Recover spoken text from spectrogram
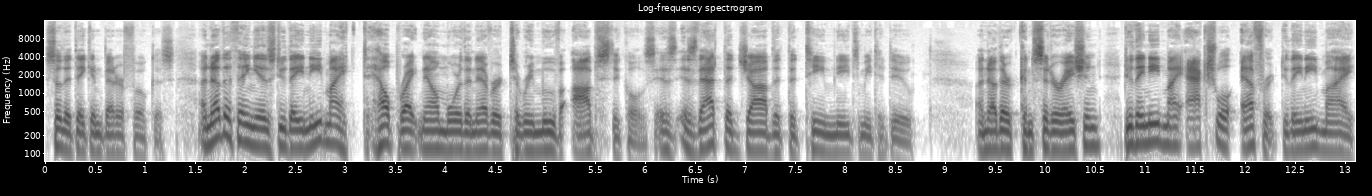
so that they can better focus? Another thing is do they need my help right now more than ever to remove obstacles? Is is that the job that the team needs me to do? Another consideration do they need my actual effort? Do they need my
